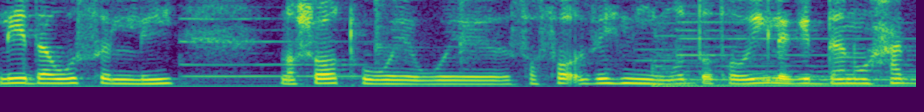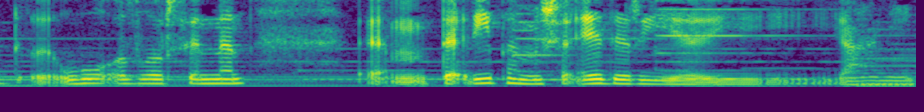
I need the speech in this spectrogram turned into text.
ليه ده وصل لنشاط وصفاء ذهني مدة طويلة جدا وحد وهو أصغر سنا تقريبا مش قادر يعني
